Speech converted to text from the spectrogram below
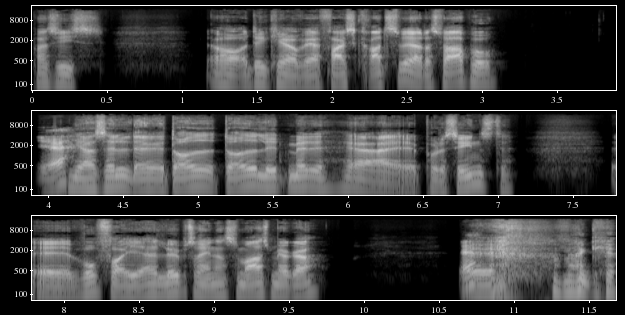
præcis. Og det kan jo være faktisk ret svært at svare på. Ja. Jeg har selv øh, døjet, døjet lidt med det her øh, på det seneste. Øh, hvorfor jeg løbetræner så meget, som jeg gør. Ja. Øh, man kan,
